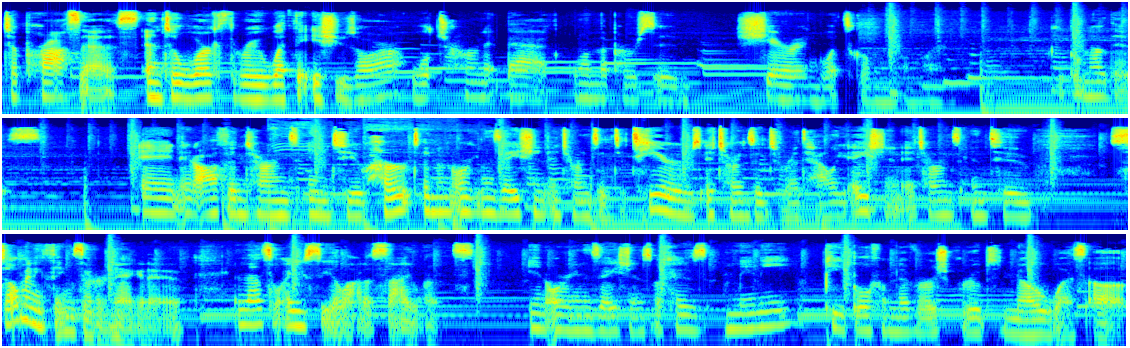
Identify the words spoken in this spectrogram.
to process and to work through what the issues are will turn it back on the person sharing what's going on. People know this. And it often turns into hurt in an organization, it turns into tears, it turns into retaliation, it turns into so many things that are negative. And that's why you see a lot of silence in organizations because many people from diverse groups know what's up.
